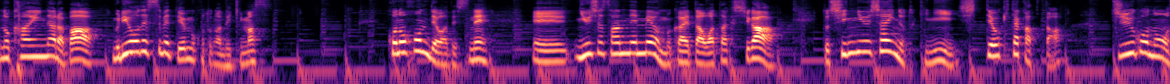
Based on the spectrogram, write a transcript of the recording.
の会員ならば無料で全て読むことができます。この本ではですね、えー入社3年目を迎えた私が、新入社員の時に知っておきたかった15の思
